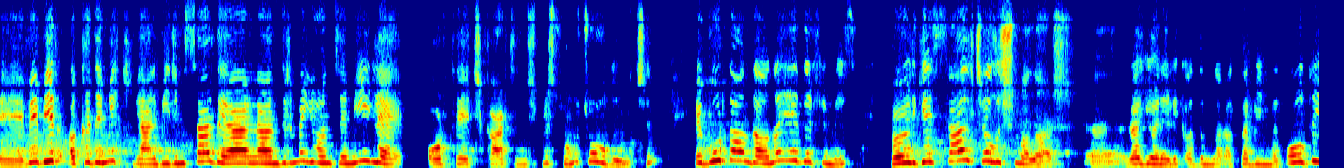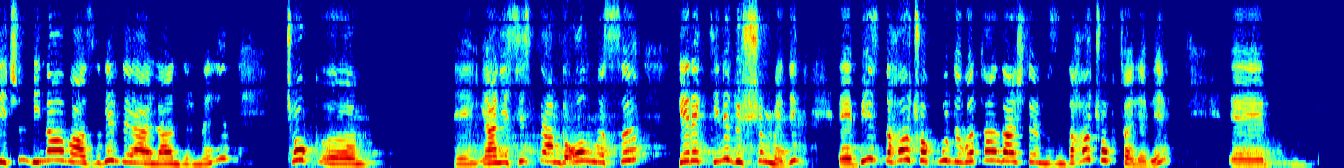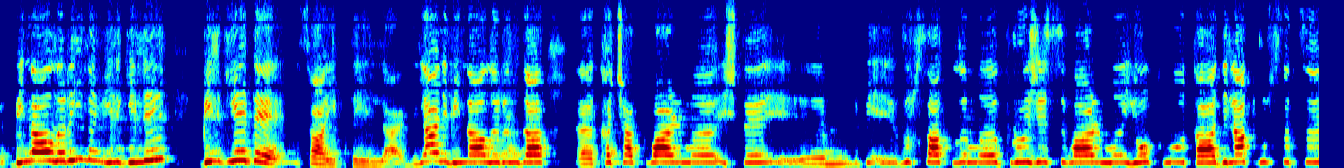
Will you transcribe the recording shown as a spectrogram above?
e, ve bir akademik yani bilimsel değerlendirme yöntemiyle ortaya çıkartılmış bir sonuç olduğu için ve buradan da ana hedefimiz bölgesel çalışmalara yönelik adımlar atabilmek olduğu için bina bazlı bir değerlendirmeyi çok e, yani sistemde olması gerektiğini düşünmedik. E, biz daha çok burada vatandaşlarımızın daha çok talebi e, binalarıyla ilgili bilgiye de sahip değillerdi. Yani binalarında e, kaçak var mı, işte e, ruhsatlı mı, projesi var mı, yok mu, tadilat ruhsatı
